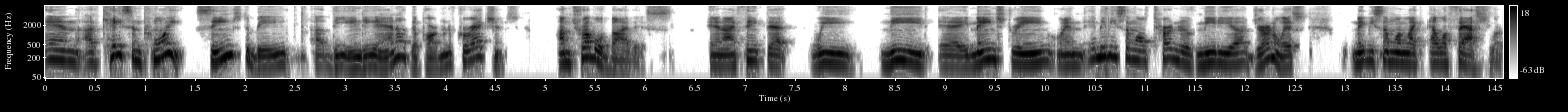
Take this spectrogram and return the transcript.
And a case in point seems to be uh, the Indiana Department of Corrections. I'm troubled by this. And I think that we need a mainstream and maybe some alternative media journalists, maybe someone like Ella Fassler,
